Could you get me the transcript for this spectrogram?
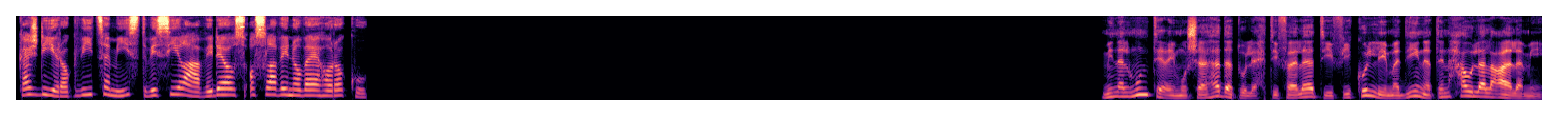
Každý rok více míst vysílá video z oslavy Nového roku. من الممتع مشاهدة الاحتفالات في كل مدينة حول العالم.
